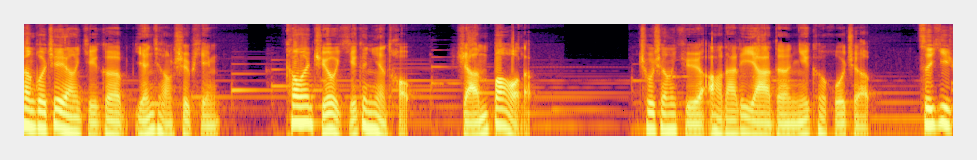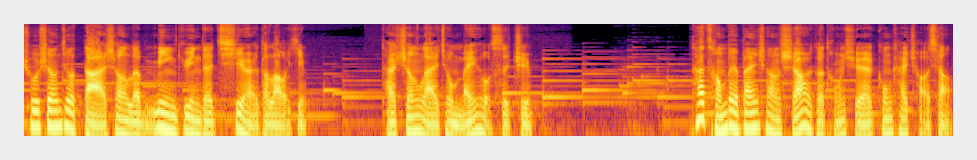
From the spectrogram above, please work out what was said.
看过这样一个演讲视频，看完只有一个念头：燃爆了。出生于澳大利亚的尼克胡哲，自一出生就打上了命运的弃儿的烙印。他生来就没有四肢。他曾被班上十二个同学公开嘲笑，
